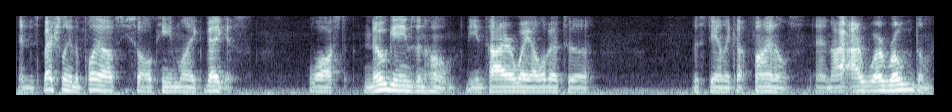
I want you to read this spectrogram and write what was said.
And especially in the playoffs, you saw a team like Vegas lost no games in home the entire way all the way up to the Stanley Cup Finals, and I, I, I rode them.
